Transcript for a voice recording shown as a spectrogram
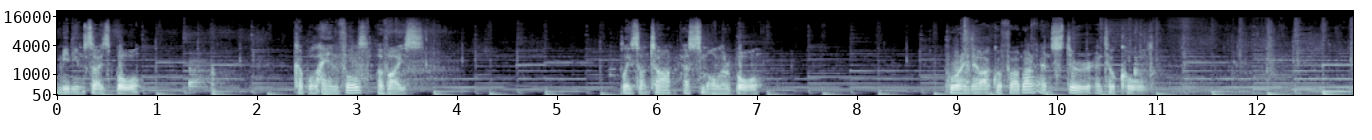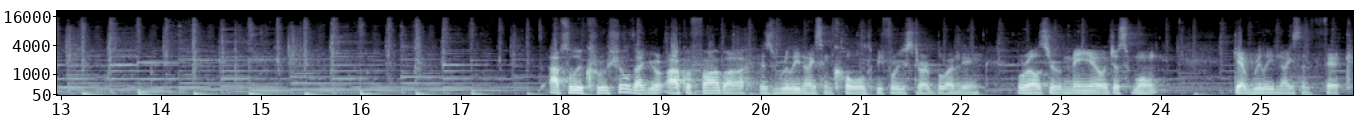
medium-sized bowl, a couple handfuls of ice. Place on top a smaller bowl. Pour in the aquafaba and stir until cold. Absolutely crucial that your aquafaba is really nice and cold before you start blending or else your mayo just won't get really nice and thick.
